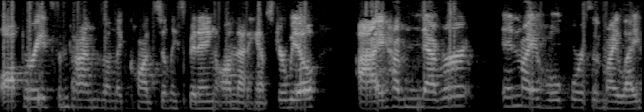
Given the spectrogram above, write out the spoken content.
operate sometimes on like constantly spinning on that hamster wheel, I have never in my whole course of my life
